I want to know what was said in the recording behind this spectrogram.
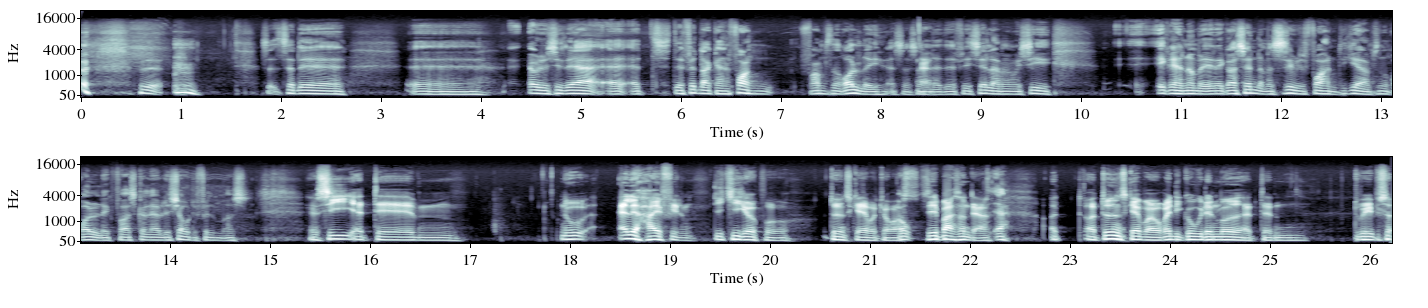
så, så det... Øh, jeg vil sige, det er, at det er fedt nok, at han får en fremtiden rolle i. Altså sådan, Ja. ja. at det, fordi selvom man må sige, ikke rigtig noget med det, det gør center, men så simpelthen får han, de giver ham sådan en rolle, ikke, for at skal lave lidt sjovt i filmen også. Jeg vil sige, at øh, nu alle hajfilm, de kigger jo på Dødens Skaber, Jaws. Jo. Det er bare sådan, det er. Ja. Og, og Dødens Skaber er jo rigtig god i den måde, at den, du ved, så,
